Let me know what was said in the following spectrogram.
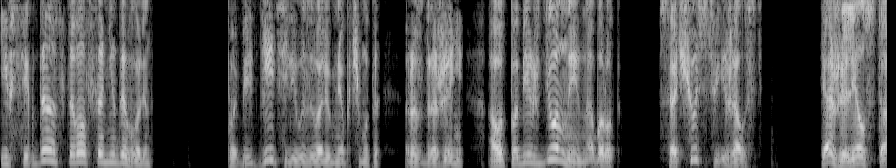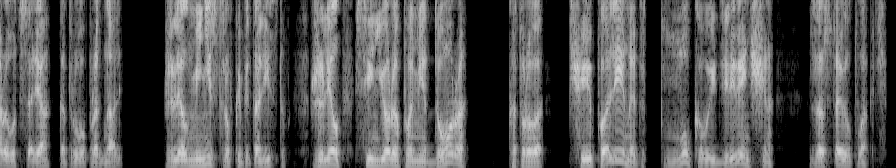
и всегда оставался недоволен. Победители вызывали у меня почему-то раздражение, а вот побежденные, наоборот, сочувствие и жалость. Я жалел старого царя, которого прогнали, жалел министров-капиталистов, жалел сеньора Помидора, которого Чайполин, этот луковый деревенщина, заставил плакать.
